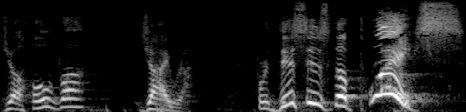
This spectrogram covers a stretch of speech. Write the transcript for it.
Jehovah Jireh. For this is the place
